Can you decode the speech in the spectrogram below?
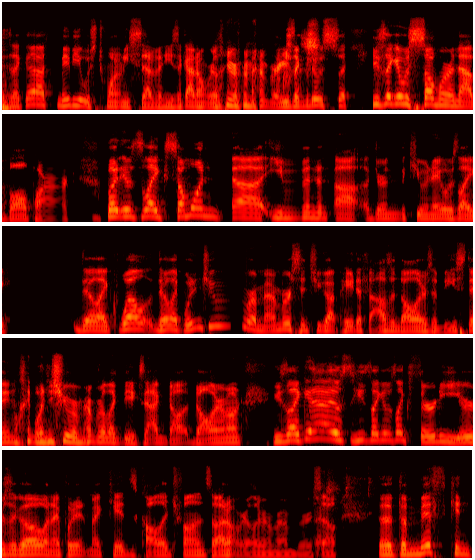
he's like, "Uh, maybe it was 27." He's like, "I don't really remember." He's like, "But it was." He's like, "It was somewhere in that ballpark." But it was like someone uh even uh during the Q and A was like, they're like, well, they're like, wouldn't you remember since you got paid a thousand dollars a bee sting? Like, wouldn't you remember like the exact do- dollar amount? He's like, yeah, it was, he's like, it was like 30 years ago, and I put it in my kids' college fund, so I don't really remember. So the the myth can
